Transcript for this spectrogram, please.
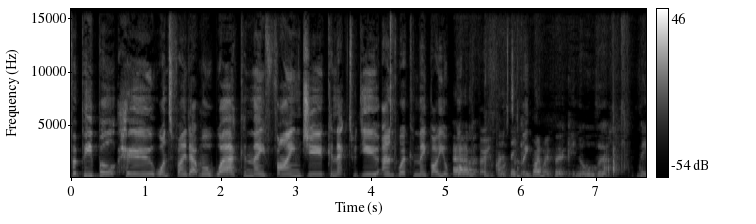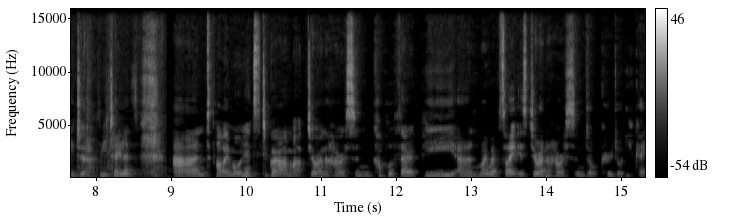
for people who want to find out more, where can they find you, connect with you, and where can they buy your book? Um, very importantly, they can buy my book in all the major retailers, and I'm on Instagram at Joanna Harrison Couple Therapy, and my website is joannaharrison.co.uk.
